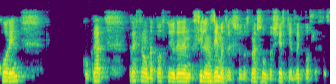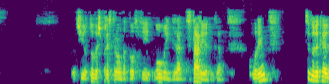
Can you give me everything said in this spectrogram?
Коринт, кој град престанал да постои од еден силен земјотрес, што го снашал во шестиот век после Христа. Значи, од тогаш престанал да постои овој град, стариот град Коринт, се додека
